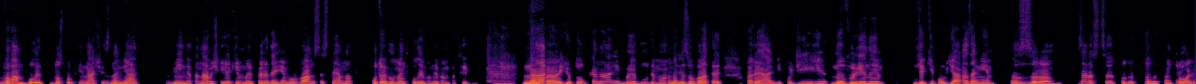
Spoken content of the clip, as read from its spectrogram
вам були доступні наші знання, вміння та навички, які ми передаємо вам системно у той момент, коли вони вам потрібні. На youtube каналі ми будемо аналізувати реальні події, новини, які пов'язані з зараз. Це податковий контроль,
